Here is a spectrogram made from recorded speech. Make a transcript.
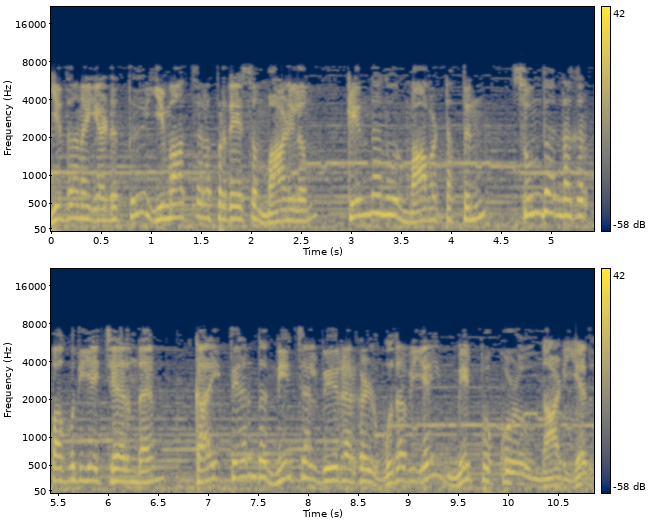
இதனை அடுத்து இமாச்சல பிரதேச மாநிலம் கிண்ணனூர் மாவட்டத்தின் சுந்தர் நகர் பகுதியைச் சேர்ந்த கை தேர்ந்த நீச்சல் வீரர்கள் உதவியை மீட்பு குழு நாடியது.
